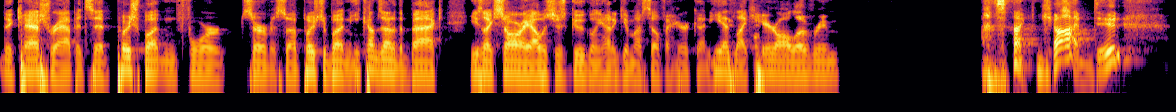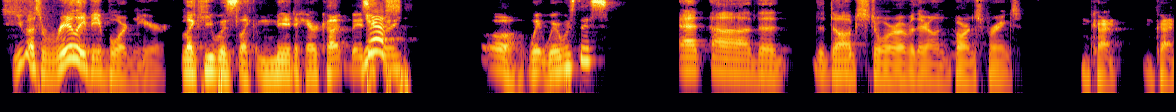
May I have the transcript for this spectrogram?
the cash wrap it said push button for service. So I pushed a button. He comes out of the back. He's like, "Sorry, I was just googling how to give myself a haircut." And he had like hair all over him. I was like, "God, dude." You must really be bored in here. Like he was like mid haircut, basically. Yes. Oh wait, where was this? At uh the the dog store over there on Barton Springs. Okay. Okay.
